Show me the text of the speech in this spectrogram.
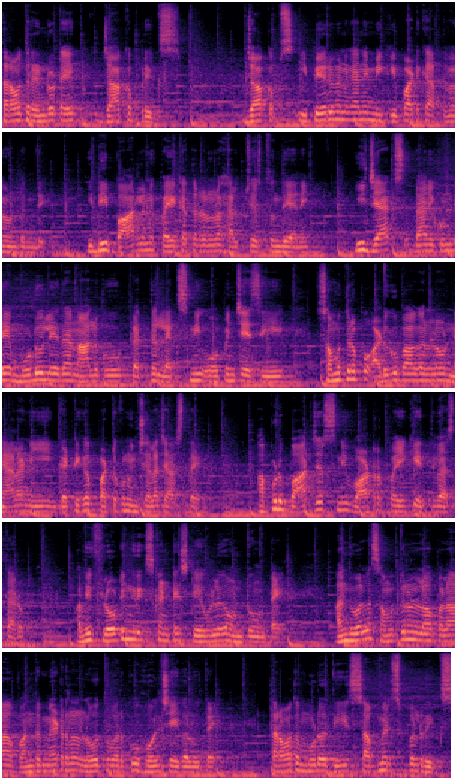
తర్వాత రెండో టైప్ జాకప్ రిగ్స్. జాకప్స్ ఈ పేరు వినగానే మీకు ఈపాటికి అర్థమై ఉంటుంది. ఇది బార్లని పైకెత్తడంలో హెల్ప్ చేస్తుంది అని. ఈ జాక్స్ దానికి ఉండే మూడు లేదా నాలుగు పెద్ద లెగ్స్ని ఓపెన్ చేసి సముద్రపు అడుగు భాగంలో నేలని గట్టిగా పట్టుకునుంచేలా చేస్తాయి. అప్పుడు బార్జర్స్ని వాటర్ పైకి ఎత్తివేస్తారు. అవి ఫ్లోటింగ్ రిగ్స్ కంటే స్టేబుల్గా ఉంటూ ఉంటాయి. అందువల్ల సముద్రం లోపల వంద మీటర్ల లోతు వరకు హోల్ చేయగలుగుతాయి. తర్వాత మూడోది సబ్మెర్సిబుల్ రిగ్స్.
